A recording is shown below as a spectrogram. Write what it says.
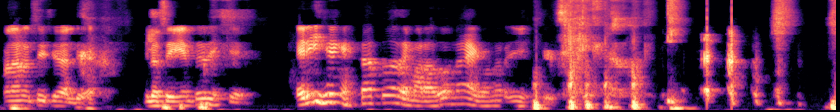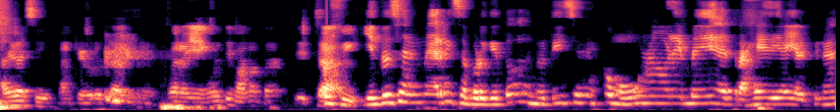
con la noticia del día. Y lo siguiente dice que erigen estatua de Maradona en honor y algo así Ah, qué brutal. Bueno, y en última nota, y, fin, y entonces a mí me da risa porque todas las noticias es como una hora y media de tragedia y al final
